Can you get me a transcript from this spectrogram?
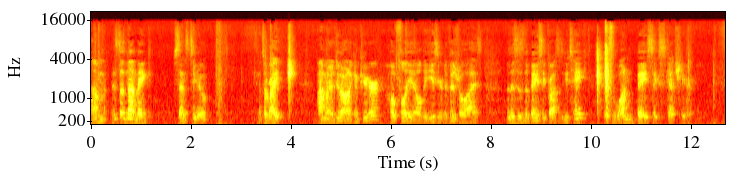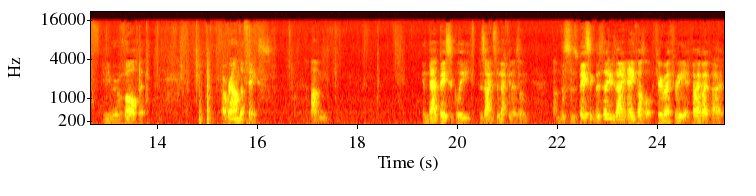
Um, this does not make sense to you. That's alright. I'm going to do it on a computer. Hopefully it'll be easier to visualize. But this is the basic process. You take this one basic sketch here, and you revolve it around the face. Um, and that basically designs the mechanism. Um, this is basic. This is how you design any puzzle: three by three, five by five.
